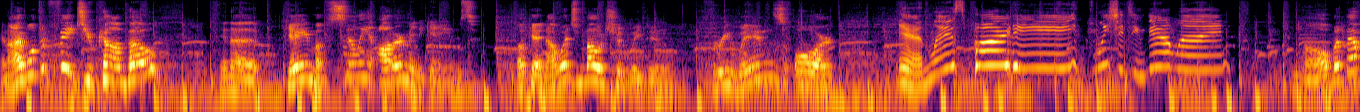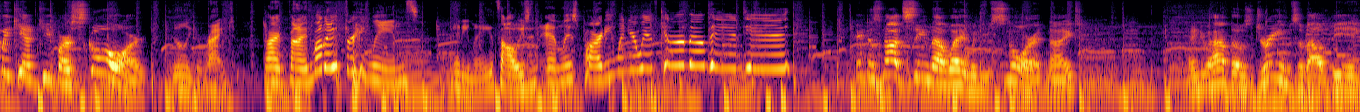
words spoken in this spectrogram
And I will defeat you, Combo! In a game of silly otter minigames. Okay, now which mode should we do? Three wins or... Endless Party! We should do that one! No, but then we can't keep our score! No, you're right. Alright, fine, we'll do three wins. Anyway, it's always an endless party when you're with Combo Panda! It does not seem that way when you snore at night. And you have those dreams about being...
